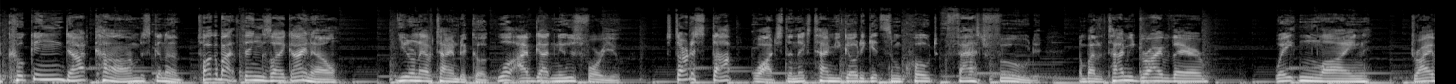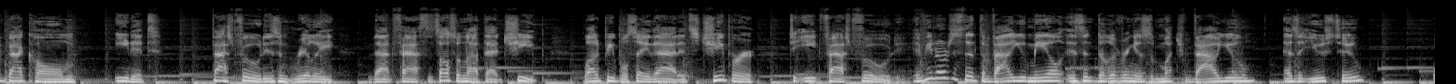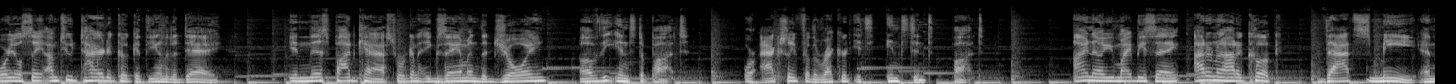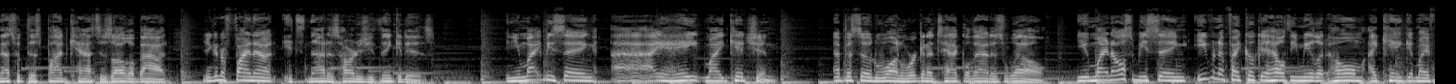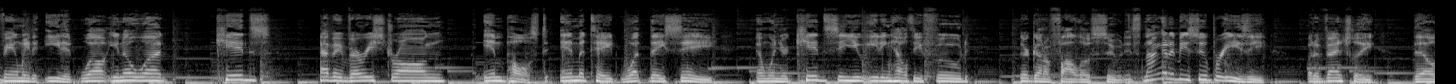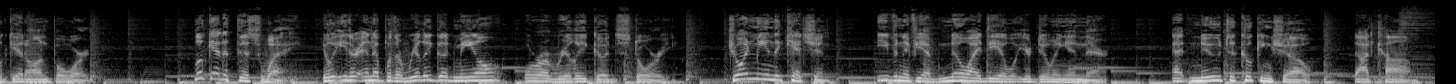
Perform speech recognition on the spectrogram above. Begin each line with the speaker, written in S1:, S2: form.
S1: to cooking.com is going to talk about things like I know you don't have time to cook. Well, I've got news for you. Start a stopwatch the next time you go to get some quote fast food. And by the time you drive there, wait in line, drive back home, eat it. Fast food isn't really that fast. It's also not that cheap. A lot of people say that. It's cheaper to eat fast food. Have you noticed that the value meal isn't delivering as much value as it used to? Or you'll say, I'm too tired to cook at the end of the day. In this podcast, we're going to examine the joy of the Instapot. Or actually, for the record, it's Instant Pot. I know you might be saying, I don't know how to cook. That's me. And that's what this podcast is all about. You're going to find out it's not as hard as you think it is. And you might be saying, I, I hate my kitchen. Episode one, we're going to tackle that as well. You might also be saying, even if I cook a healthy meal at home, I can't get my family to eat it. Well, you know what? Kids have a very strong impulse to imitate what they see. And when your kids see you eating healthy food, they're going to follow suit. It's not going to be super easy, but eventually they'll get on board. Look at it this way you'll either end up with a really good meal or a really good story. Join me in the kitchen, even if you have no idea what you're doing in there, at newtocookingshow.com.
